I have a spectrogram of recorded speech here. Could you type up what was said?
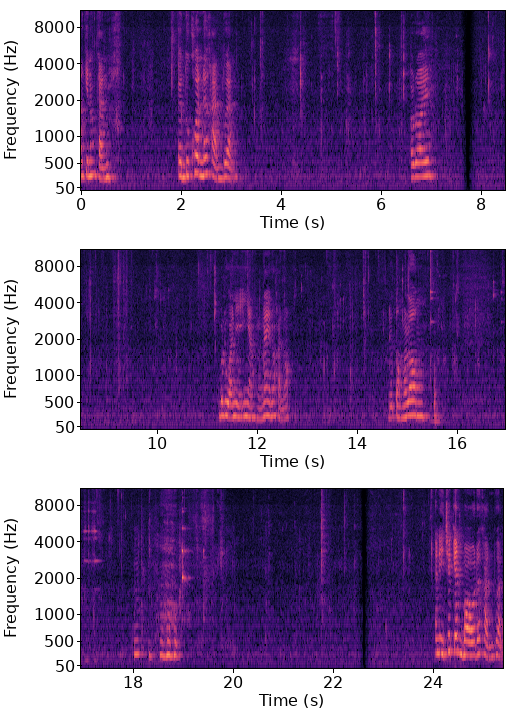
มากินน้ำกัน เอินทุกคนเด้อค่ะเพื่อน อร่อยบรัวาอันนี้อีกอย่างข้างในเนาะค่ะเนาะ เดี๋ยวต้องมาลองอันนี้ชิคเก้นบอลด้วยค่ะเพื่อน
